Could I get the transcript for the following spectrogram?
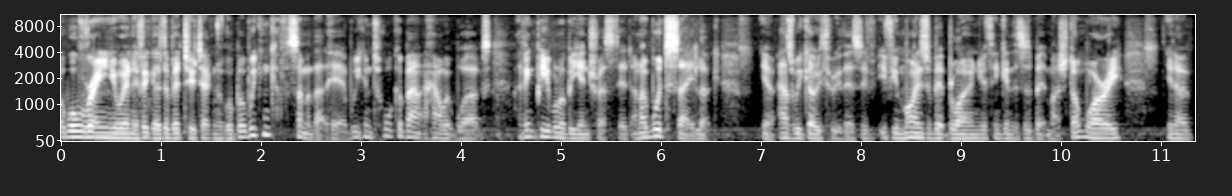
I will rein you in if it goes a bit too technical, but we can cover some of that here. We can talk about how it works. I think people will be interested, and I would say, look, you know, as we go through this, if, if your mind's a bit blown, you're thinking this is a bit much, don't worry. You know,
